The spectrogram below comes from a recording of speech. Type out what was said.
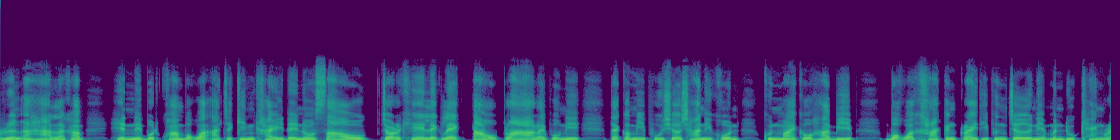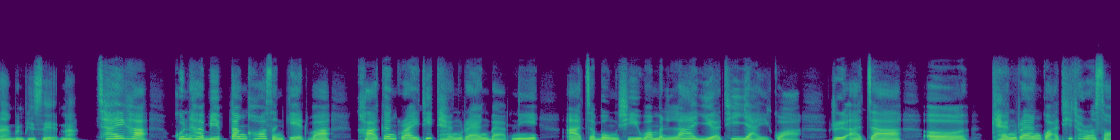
เรื่องอาหารล่ะครับ เห็นในบทความบอกว่าอาจจะกินไข่ไดโนเสาร์จระเข้เล็ก ๆ เต่าปลาอะไรพวกนี้ แต่ก็มีผู้เชี่ยวชาญอีกคน คุณไมเคิลฮาบีบบอกว่าขากรรไกรที่เพิ่งเจอเนี่ยมันดูแข็งแรงเป็นพิเศษนะ ใช่ค่ะ คุณฮาบิบตั้งข้อสังเกตว่าขากรรไกรที่แข็งแรงแบบนี้ อาจจะบ่งชี้ว่ามันล่าเหยื่อที่ใหญ่กว่า หรืออาจจะเอ่อ แข็งแรงกว่าที่ทรซอ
